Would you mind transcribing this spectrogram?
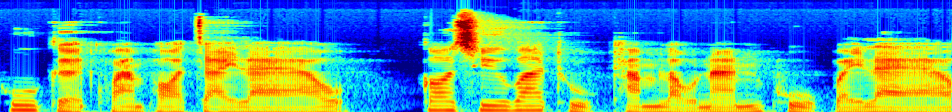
ผู้เกิดความพอใจแล้ว ก็ชื่อว่าถูกทำเหล่านั้นผูกไว้แล้ว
